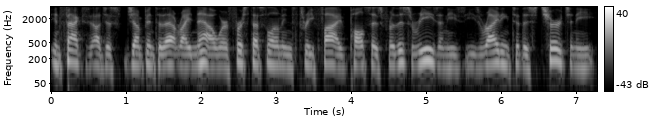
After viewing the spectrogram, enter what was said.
In fact, I'll just jump into that right now, where 1 Thessalonians 3 5, Paul says, For this reason, he's, he's writing to this church and he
